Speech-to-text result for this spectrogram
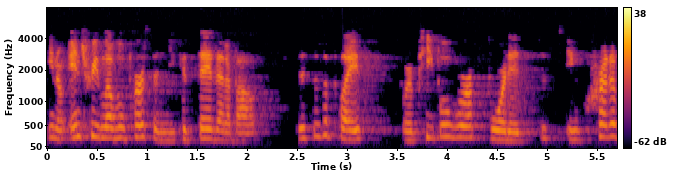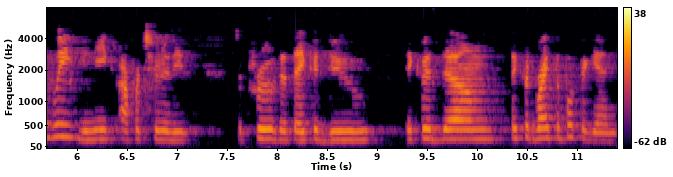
you know, entry-level person, you could say that about. This is a place where people were afforded just incredibly unique opportunities to prove that they could do, they could, um, they could write the book again.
